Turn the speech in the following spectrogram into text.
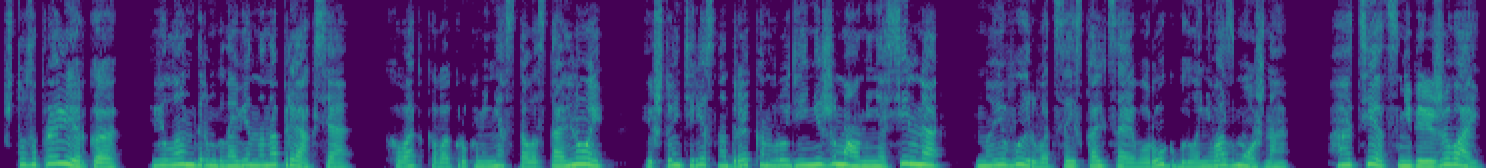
«Что за проверка?» Виландер мгновенно напрягся. Хватка вокруг меня стала стальной, и что интересно, Дрэкон вроде и не сжимал меня сильно, но и вырваться из кольца его рук было невозможно. «Отец, не переживай.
